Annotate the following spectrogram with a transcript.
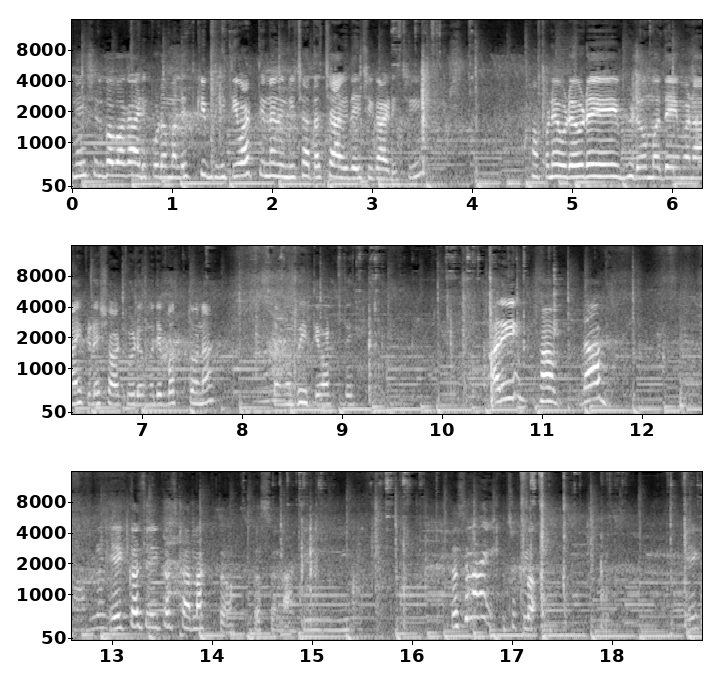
नेशील बाबा गाडी पुढं मला इतकी भीती वाटते ना नेहमीची आता चावी द्यायची गाडीची. आपण एवढे एवढे व्हिडिओमध्ये म्हणा इकडे शॉर्ट व्हिडिओमध्ये बघतो ना त्यामुळे भीती वाटते. अरे हा दाब. एकच एकच का लागतं. तसं नाही. तसं नाही चुकलं. एक.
